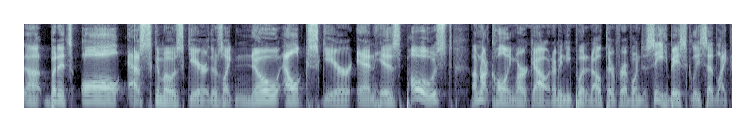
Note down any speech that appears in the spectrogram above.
Uh, but it's all Eskimos gear. There's like no Elks gear. And his post, I'm not calling Mark out. I mean, he put it out there for everyone to see. He basically said, like,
